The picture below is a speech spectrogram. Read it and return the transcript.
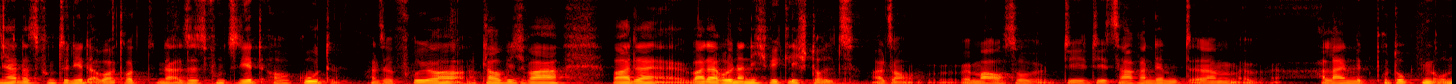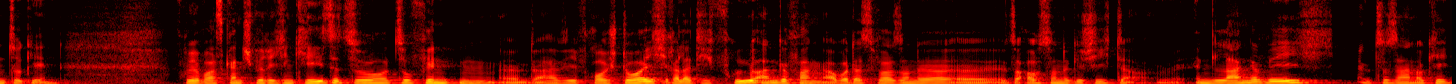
Ja, das funktioniert aber trotzdem, also es funktioniert auch gut. Also früher, glaube ich, war, war, der, war der Röner nicht wirklich stolz. Also wenn man auch so die, die Sache nimmt, ähm, allein mit Produkten umzugehen. Früher war es ganz schwierig, einen Käse zu, zu finden. Äh, da hat die Frau Storch relativ früh angefangen, aber das war so eine, also auch so eine Geschichte, ein langer Weg zu sagen, okay,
